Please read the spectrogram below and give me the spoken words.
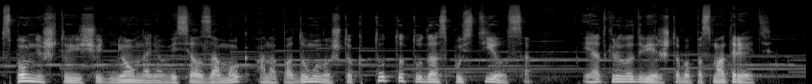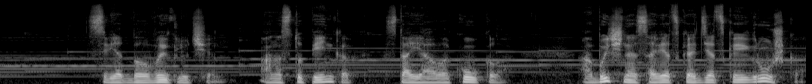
Вспомнив, что еще днем на нем висел замок, она подумала, что кто-то туда спустился, и открыла дверь, чтобы посмотреть. Свет был выключен, а на ступеньках стояла кукла. Обычная советская детская игрушка,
